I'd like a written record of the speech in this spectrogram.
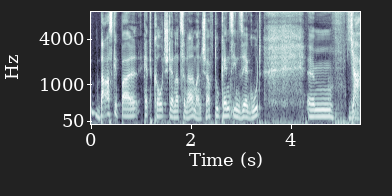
Basketball-Headcoach der Nationalmannschaft. Du kennst ihn sehr gut. Ähm, ja,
